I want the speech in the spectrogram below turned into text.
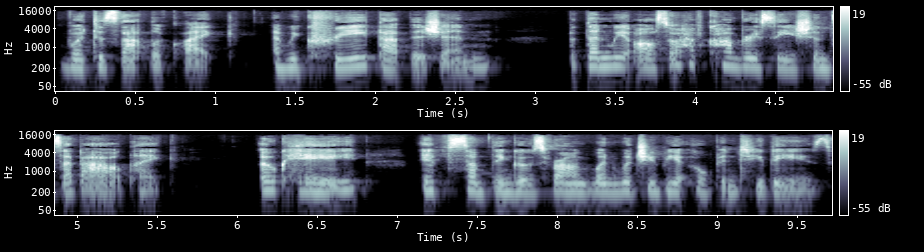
What does that look like? And we create that vision. But then we also have conversations about like, okay, if something goes wrong, when would you be open to these?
